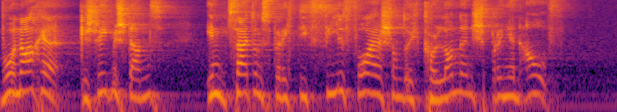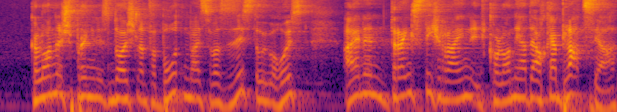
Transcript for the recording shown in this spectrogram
wo nachher geschrieben stand, im Zeitungsbericht, die fiel vorher schon durch Kolonnenspringen auf. Kolonnenspringen ist in Deutschland verboten, weißt du, was es ist? Du überholst einen, drängst dich rein, in die Kolonne hat er auch keinen Platz, ja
